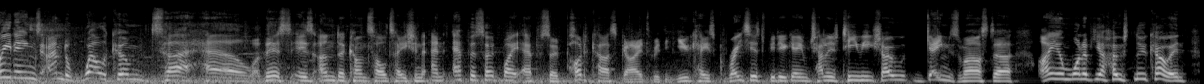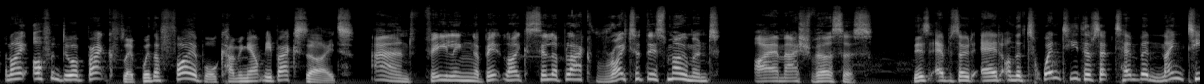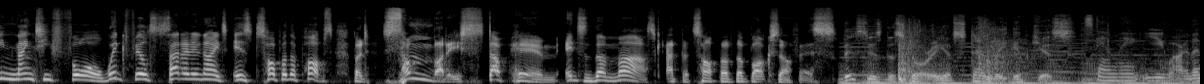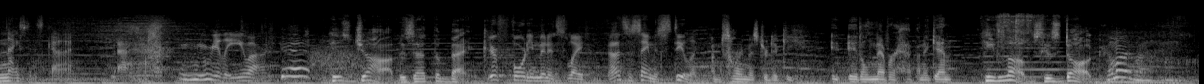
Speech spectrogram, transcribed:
Greetings and welcome to hell. This is Under Consultation, an episode by episode podcast guide through the UK's greatest video game challenge TV show, Games Master. I am one of your hosts, Luke Owen, and I often do a backflip with a fireball coming out me backside. And feeling a bit like Cilla Black right at this moment, I am Ash Versus. This episode aired on the 20th of September 1994. Whigfield's Saturday Night is top of the pops, but somebody stop him. It's The Mask at the top of the box office. This is the story of Stanley Ipkiss. Stanley, you are the nicest guy. Ah. really, you are. Yeah. His job is at the bank. You're 40 minutes late. Now, that's the same as stealing. I'm sorry, Mr. Dickey. It, it'll never happen again. He loves his dog. Come on, bro.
